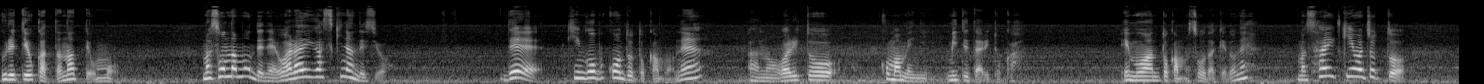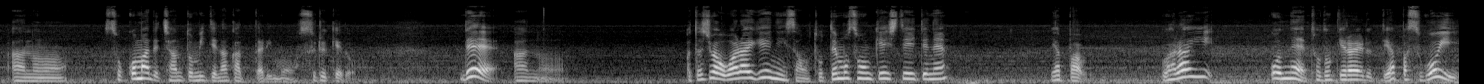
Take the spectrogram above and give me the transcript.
売れてよかったなって思う。まあそんなもんでね笑いが好きなんですよ。でキングオブコントとかもねあの割とこまめに見てたりとか m 1とかもそうだけどね、まあ、最近はちょっとあのそこまでちゃんと見てなかったりもするけど。であの私はお笑い芸人さんをとても尊敬していてねやっぱ笑いをね届けられるってやっぱすごい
